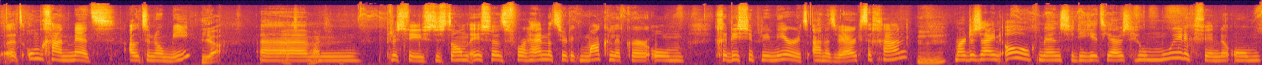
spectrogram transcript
het omgaan met autonomie. Ja. Ehm, precies, dus dan is het voor hen natuurlijk makkelijker om gedisciplineerd aan het werk te gaan. Mhm. Maar er zijn ook mensen die het juist heel moeilijk vinden om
